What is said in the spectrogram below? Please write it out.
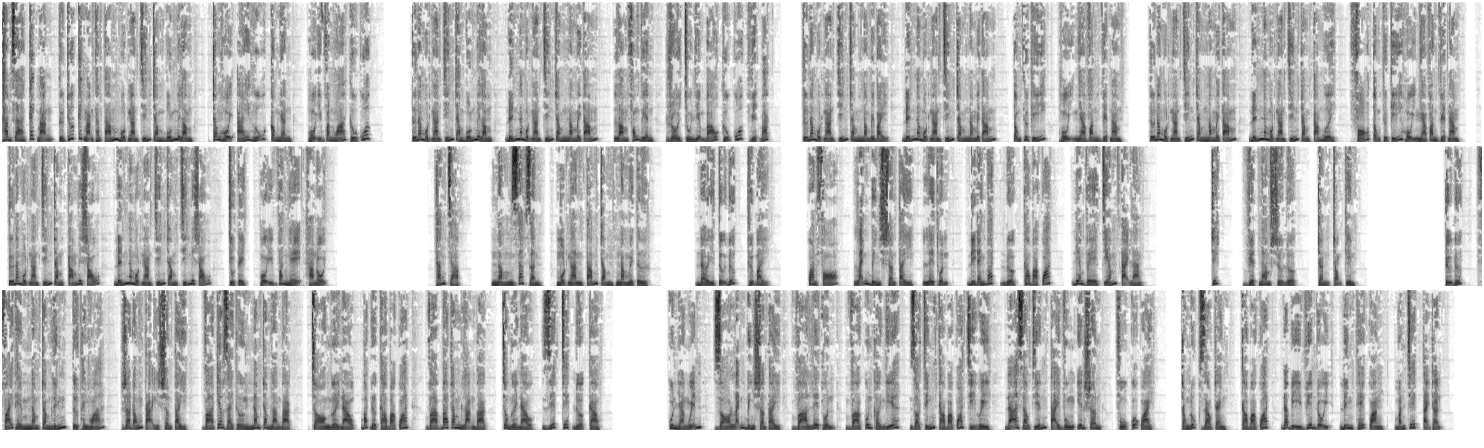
Tham gia cách mạng từ trước cách mạng tháng 8 1945 trong Hội Ái Hữu Công Nhân, Hội Văn hóa Cứu Quốc. Từ năm 1945 đến năm 1958, làm phóng viên rồi chủ nhiệm báo Cứu Quốc Việt Bắc. Từ năm 1957 đến năm 1958, Tổng thư ký Hội Nhà văn Việt Nam. Từ năm 1958 Đến năm 1980, Phó Tổng Thư ký Hội Nhà văn Việt Nam. Từ năm 1986 đến năm 1996, Chủ tịch Hội Văn nghệ Hà Nội. Tháng Chạp, năm Giáp Dần, 1854. Đời tự Đức thứ bảy. Quan phó, lãnh binh Sơn Tây, Lê Thuận, đi đánh bắt được Cao Bá Quát, đem về chém tại làng. Việt Nam Sử Lược, Trần Trọng Kim. Tự Đức phái thêm 500 lính từ Thanh Hóa ra đóng tại Sơn Tây và treo giải thưởng 500 lạng bạc cho người nào bắt được Cao Bá Quát và 300 lạng bạc cho người nào giết chết được Cao. Quân nhà Nguyễn do lãnh binh Sơn Tây và Lê Thuận và quân khởi nghĩa do chính Cao Bá Quát chỉ huy đã giao chiến tại vùng Yên Sơn, Phủ Quốc Oai. Trong lúc giao tranh, Cao Bá Quát đã bị viên đội Đinh Thế Quang bắn chết tại trận.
